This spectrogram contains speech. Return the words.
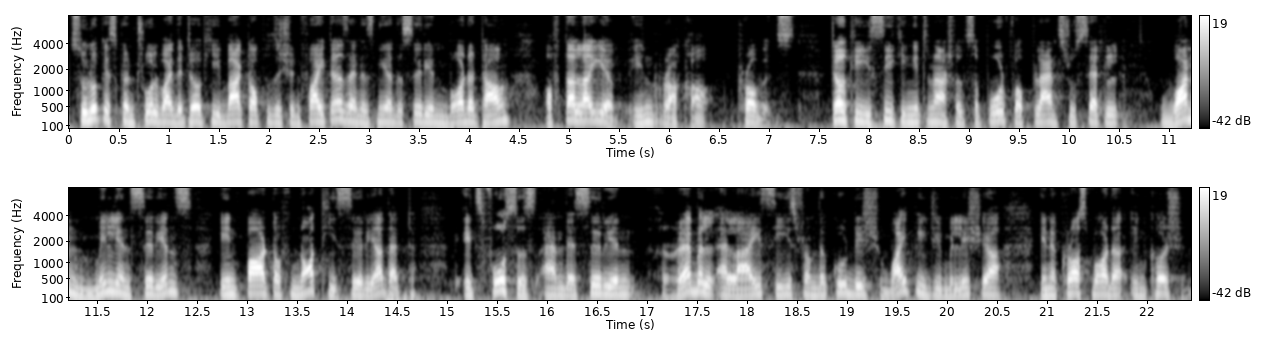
Suluk is controlled by the Turkey backed opposition fighters and is near the Syrian border town of Tal Abyad in Raqqa province. Turkey is seeking international support for plans to settle 1 million Syrians in part of northeast Syria that its forces and their Syrian rebel ally seized from the Kurdish YPG militia in a cross border incursion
